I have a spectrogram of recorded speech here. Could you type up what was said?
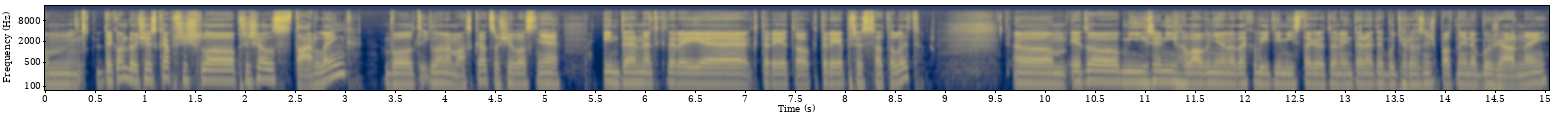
um, teď do Česka přišlo, přišel Starlink od Ilona Muska, což je vlastně internet, který je, který je to, který je přes satelit. Um, je to mířený hlavně na takový ty místa, kde ten internet je buď hrozně špatný nebo žádný.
